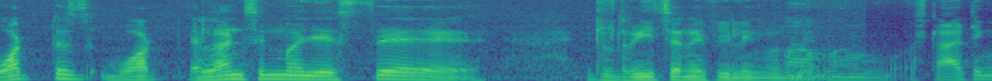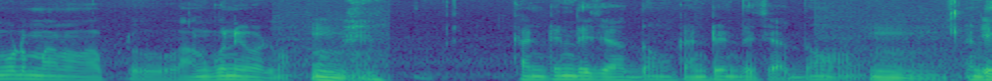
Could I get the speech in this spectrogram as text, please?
వాట్ ఇస్ వాట్ ఎలాంటి సినిమా చేస్తే ఇట్లా రీచ్ అనే ఫీలింగ్ ఉంది? స్టార్టింగ్ కూడా మనం అప్పుడు అనుకునేవాళ్ళం. కంటెంటే చేద్దాం కంటెంటే చేద్దాం. అంటే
